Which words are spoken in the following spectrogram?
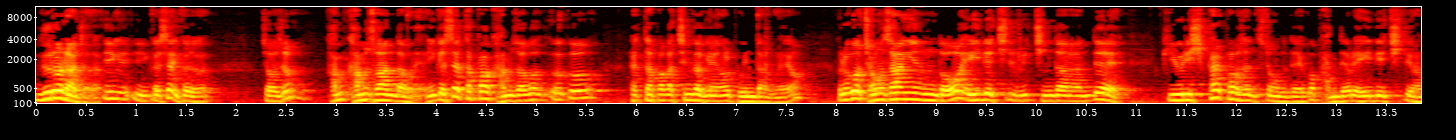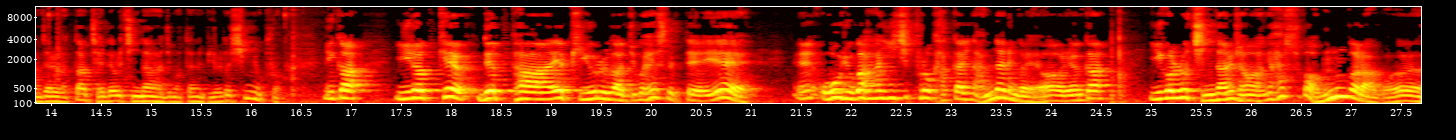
늘어나죠. 그러니까 그 저죠 감, 감소한다고 그래요. 그러니까 세타파가 감소하고 그, 그 베타파가 증가 경향을 보인다고 해요. 그리고 정상인도 ADHD를 진단하는데 비율이 18% 정도 되고 반대로 ADHD 환자를 갖다 제대로 진단하지 못하는 비율도 16%. 그러니까 이렇게 뇌파의 비율을 가지고 했을 때에 오류가 한 20% 가까이 난다는 거예요. 그러니까 이걸로 진단을 정확하게 할 수가 없는 거라고.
